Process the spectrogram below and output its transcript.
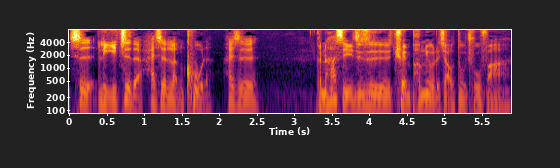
是理智的，还是冷酷的，还是可能他是以就是劝朋友的角度出发。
